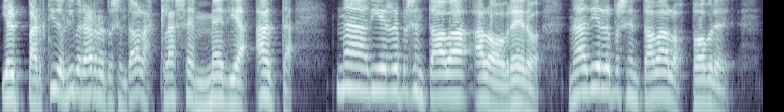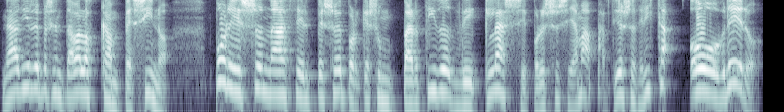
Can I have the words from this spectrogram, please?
y el Partido Liberal representaba las clases media altas. Nadie representaba a los obreros, nadie representaba a los pobres, nadie representaba a los campesinos. Por eso nace el PSOE porque es un partido de clase, por eso se llama Partido Socialista Obrero.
